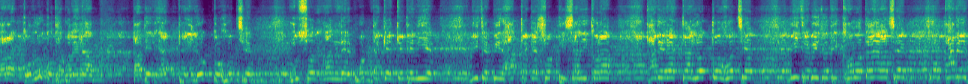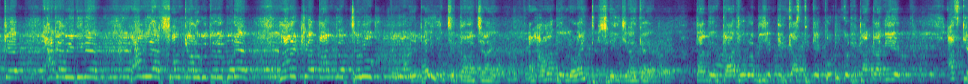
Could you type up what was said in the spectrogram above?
তারা কোনো কথা বলে না তাদের একটাই লক্ষ্য হচ্ছে মুসলমানদের ভোটটাকে কেটে নিয়ে বিজেপির হাতটাকে শক্তিশালী করা। তাদের একটা লক্ষ্য হচ্ছে বিজেপি যদি ক্ষমতায় আছে, তাদেরকে আগামী দিনে বাংলার সংখ্যালঘুদের উপরে নারকীয় তাণ্ডব চলুক। এটাই হচ্ছে তারা চায়। আর আমাদের লড়াইটা সেই জায়গায়। তাদের কাজ হলো বিজেপির কাছ থেকে কোটি কোটি টাকা নিয়ে আজকে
